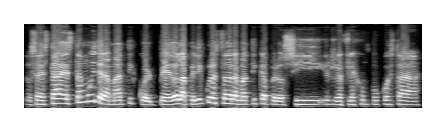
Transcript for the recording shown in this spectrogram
O sea, está, está muy dramático el pedo. La película está dramática, pero sí refleja un poco esta,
